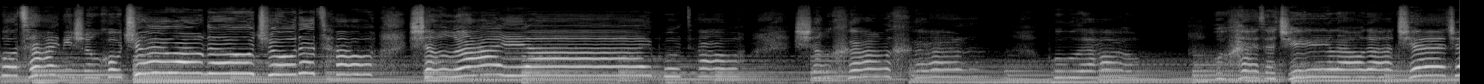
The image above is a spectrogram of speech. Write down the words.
我在你身后绝望的无助的逃，想爱爱不到，想恨恨不了，我还在寂寥的街角。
